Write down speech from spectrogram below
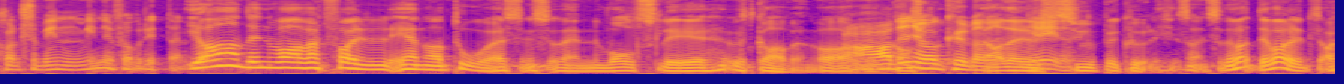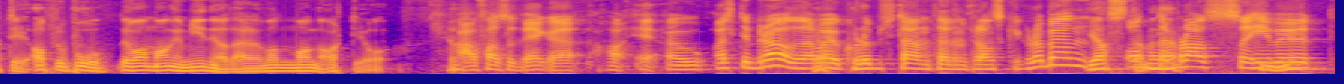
kanskje min minifavoritt. den. ja, den var i hvert fall en av to. Jeg syns jo den Wolseley-utgaven var Ja, den er kul men Ja, den er superkul. ikke sant? Så det var, det var litt artig. Apropos, det var mange minier der. Det var mange artige òg. Ja, Fasit VG er jo alltid bra. Det der var jo klubbstand til den franske klubben. Åtteplass, så hiver vi ut.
